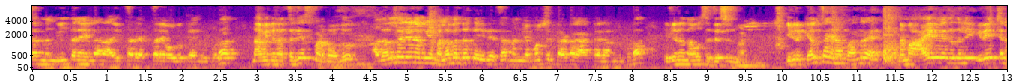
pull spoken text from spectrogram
ಸರ್ ನಂಗೆ ನಿಲ್ತಾನೆ ಇಲ್ಲ ಐದು ಸಾರಿ ಹತ್ತು ಸಾರಿ ಹೋಗುತ್ತೆ ಅಂದ್ರೂ ಕೂಡ ನಾವು ಇದನ್ನ ಸಜೆಸ್ಟ್ ಮಾಡಬಹುದು ಅದಲ್ಲದೆ ನಮಗೆ ಮಲಬದ್ಧತೆ ಇದೆ ಸರ್ ನನಗೆ ಮೋಷನ್ ಕರೆಕ್ಟಾಗಿ ಆಗ್ತಾ ಇಲ್ಲ ಅಂದ್ರೂ ಕೂಡ ಇದನ್ನ ನಾವು ಸಜೆಷನ್ ಮಾಡ್ತೀವಿ. ಇದ್ರ ಕೆಲಸ ಏನಪ್ಪಾ ಅಂದ್ರೆ ನಮ್ಮ ಆಯುರ್ವೇದದಲ್ಲಿ ವಿರೇಚನ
